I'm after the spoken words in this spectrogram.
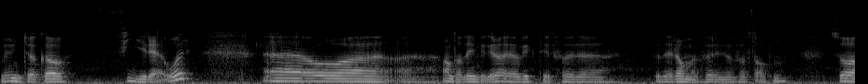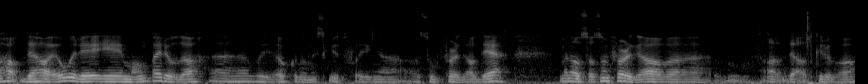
med unntak av fire år. Eh, og eh, antallet innbyggere er jo viktig for eh, rammeføringene rammeføringen fra staten. Så det har jo vært i mange perioder eh, vært økonomiske utfordringer som følge av det. Men også som følge av, eh, det at gruva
